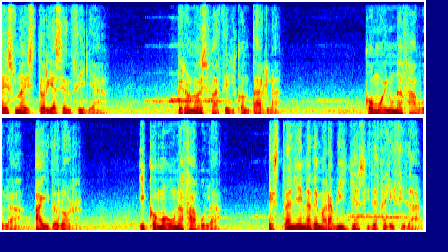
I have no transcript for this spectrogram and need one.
es una historia sencilla, pero no es fácil contarla. Como en una fábula hay dolor, y como una fábula está llena de maravillas y de felicidad.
